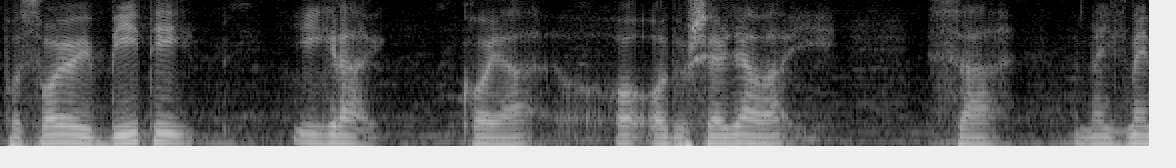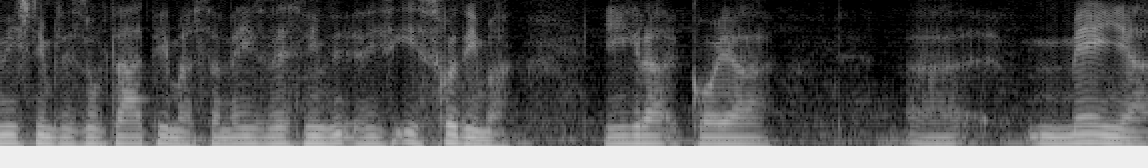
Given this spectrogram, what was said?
Po svojoj biti igra koja oduševljava sa neizmeničnim rezultatima, sa neizvesnim ishodima. Igra koja a, menja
